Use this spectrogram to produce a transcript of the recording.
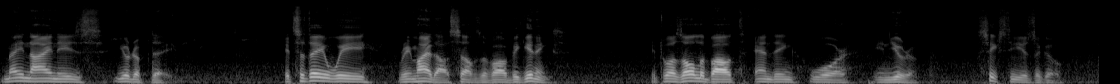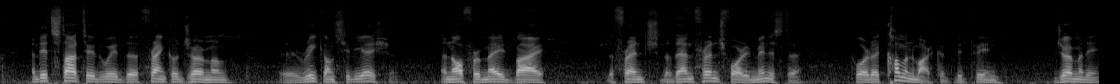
May 9 is Europe Day. It's a day we remind ourselves of our beginnings. It was all about ending war in Europe 60 years ago. And it started with the Franco-German uh, reconciliation, an offer made by the French, the then French foreign minister, for a common market between Germany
